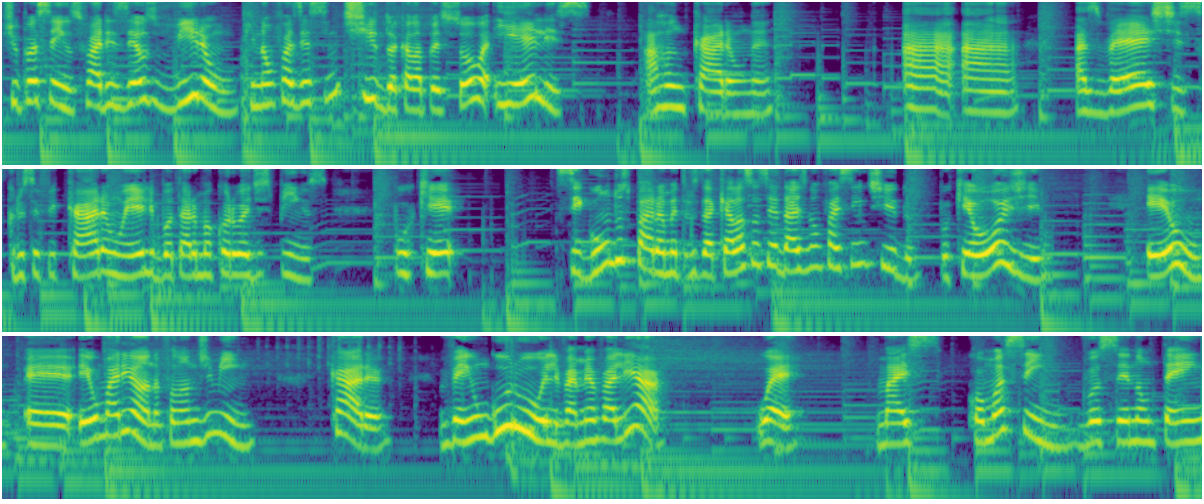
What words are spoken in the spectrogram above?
tipo assim, os fariseus viram que não fazia sentido aquela pessoa e eles arrancaram, né? A, a, as vestes, crucificaram ele, botaram uma coroa de espinhos. Porque, segundo os parâmetros daquela sociedade, não faz sentido. Porque hoje, eu, é, eu, Mariana, falando de mim, cara, vem um guru, ele vai me avaliar. Ué, mas como assim? Você não tem.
